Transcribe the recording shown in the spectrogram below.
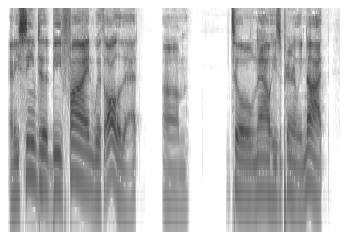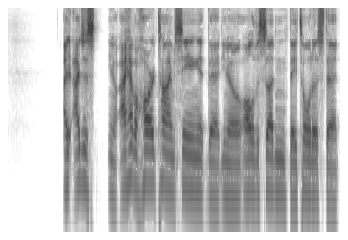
And he seemed to be fine with all of that um, until now. He's apparently not. I, I just, you know, I have a hard time seeing it that, you know, all of a sudden they told us that,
